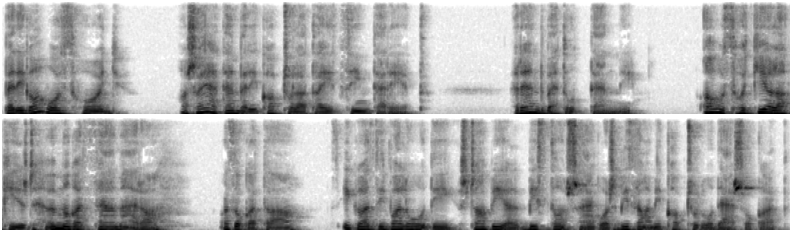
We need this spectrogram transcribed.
Pedig ahhoz, hogy a saját emberi kapcsolatait színterét rendbe tud tenni, Ahhoz, hogy kialakítsd önmagad számára azokat az igazi, valódi, stabil, biztonságos, bizalmi kapcsolódásokat,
